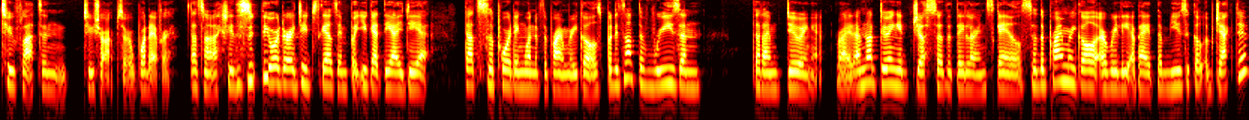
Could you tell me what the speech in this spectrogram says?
two flats and two sharps or whatever. That's not actually the, the order I teach scales in, but you get the idea. That's supporting one of the primary goals, but it's not the reason that I'm doing it, right? I'm not doing it just so that they learn scales. So the primary goal are really about the musical objective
